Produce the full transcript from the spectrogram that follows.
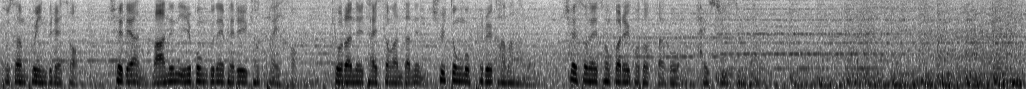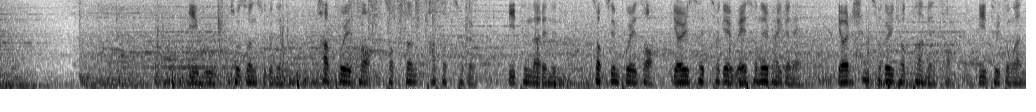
부산포 인근에서 최대한 많은 일본군의 배를 격파해서 교란을 달성한다는 출동 목표를 감안하며 최선의 성과를 거뒀다고 할 수 있습니다. 이후 조선 수군은 하포에서 적선 5척을 이튿날에는 적진포에서 13척의 외선을 발견해 11척을 격파하면서 이틀 동안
